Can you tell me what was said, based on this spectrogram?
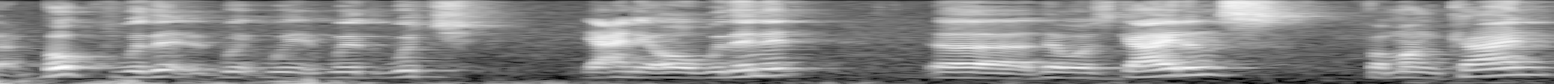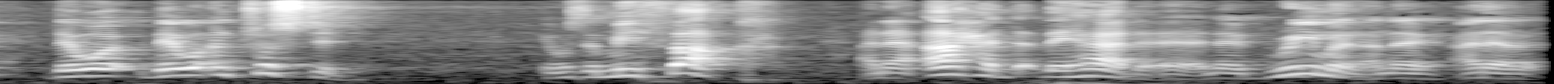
That book with it, with, with, with which, yani, or within it, uh, there was guidance for mankind. They were they were entrusted. It was a mithaq, and an ahad that they had, an agreement, and a and a,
